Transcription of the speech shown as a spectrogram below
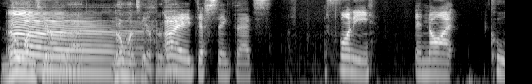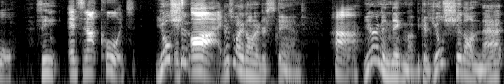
no one's here for that. No one's here for that. I just think that's funny and not cool. See, It's not cool. It's you'll it's shit. odd, Here's what I don't understand. huh? You're an enigma because you'll shit on that,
